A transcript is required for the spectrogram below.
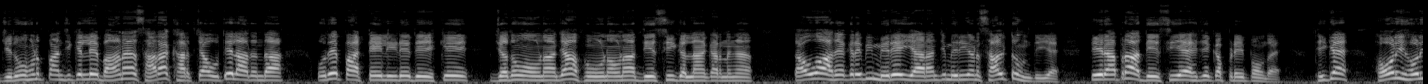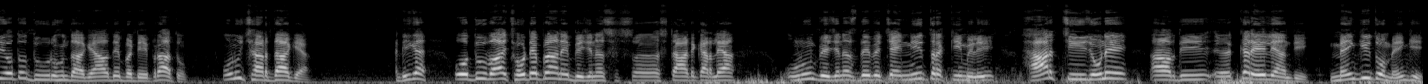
ਜਦੋਂ ਹੁਣ 5 ਕਿੱਲੇ ਬਾਹਣਾ ਸਾਰਾ ਖਰਚਾ ਉਹ ਤੇ ਲਾ ਦਿੰਦਾ। ਉਹਦੇ ਪਾਟੇ ਲੀੜੇ ਦੇਖ ਕੇ ਜਦੋਂ ਆਉਣਾ ਜਾਂ ਫੋਨ ਆਉਣਾ ਦੇਸੀ ਗੱਲਾਂ ਕਰਨੀਆਂ ਤਾਂ ਉਹ ਆਖਦਿਆ ਕਰੇ ਵੀ ਮੇਰੇ ਯਾਰਾਂ 'ਚ ਮੇਰੀ ਇਨਸਲਟ ਹੁੰਦੀ ਹੈ ਤੇਰਾ ਭਰਾ ਦੇਸੀ ਇਹੋ ਜਿਹੇ ਕੱਪੜੇ ਪਾਉਂਦਾ ਠੀਕ ਹੈ ਹੌਲੀ ਹੌਲੀ ਉਹ ਤੋਂ ਦੂਰ ਹੁੰਦਾ ਗਿਆ ਉਹਦੇ ਵੱਡੇ ਭਰਾ ਤੋਂ। ਉਹਨੂੰ ਛੱਡਦਾ ਗਿਆ। ਠੀਕ ਹੈ ਉਦੋਂ ਬਾਅਦ ਛੋਟੇ ਭਰਾ ਨੇ ਬਿਜ਼ਨਸ ਸਟਾਰਟ ਕਰ ਲਿਆ। ਉਹਨੂੰ ਬਿਜ਼ਨਸ ਦੇ ਵਿੱਚ ਇੰਨੀ ਤਰੱਕੀ ਮਿਲੀ। ਹਰ ਚੀਜ਼ ਉਹਨੇ ਆਪਦੀ ਅਹ, ਘਰੇ ਲਿਆਂਦੀ। ਮਹਿੰਗੀ ਤੋਂ ਮਹਿੰਗੀ।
